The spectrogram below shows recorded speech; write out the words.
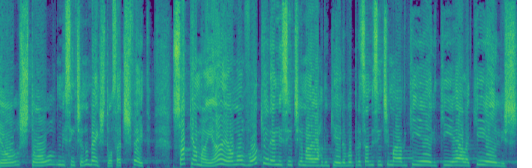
eu estou me sentindo bem, estou satisfeito. Só que amanhã eu não vou querer me sentir maior do que ele, eu vou precisar me sentir maior do que ele, que ela, que eles.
